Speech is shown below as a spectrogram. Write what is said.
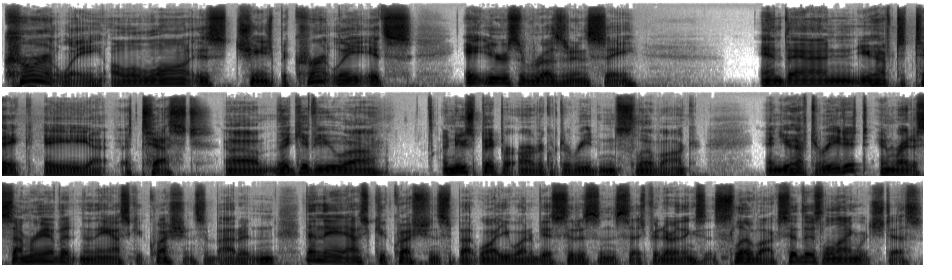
currently, although the law is changed, but currently it's eight years of residency, and then you have to take a a test. Um, they give you uh, a newspaper article to read in Slovak. And you have to read it and write a summary of it, and then they ask you questions about it, and then they ask you questions about why you want to be a citizen and such. But everything's in Slovak, so there's a language test.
